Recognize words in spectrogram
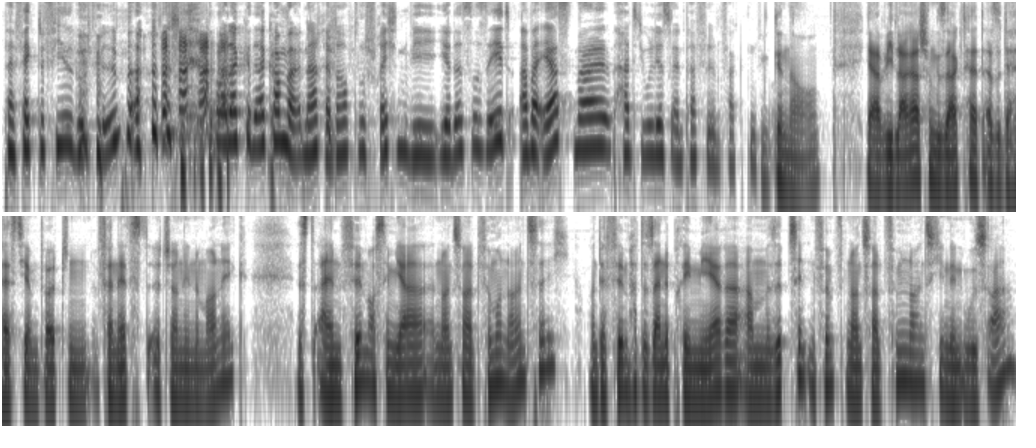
perfekte Feel-Good-Film. Aber da, da kommen wir nachher drauf zu sprechen, wie ihr das so seht. Aber erstmal hat Julius ein paar Filmfakten. Genau. Ja, wie Lara schon gesagt hat, also der heißt hier im Deutschen Vernetzt äh, Johnny Mnemonic, ist ein Film aus dem Jahr 1995 und der Film hatte seine Premiere am 17.05.1995 in den USA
